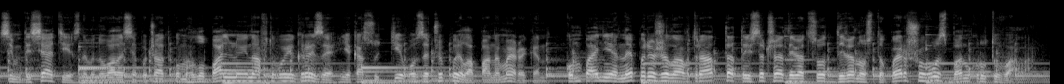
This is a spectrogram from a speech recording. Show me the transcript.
70-ті знаменувалися початком глобальної нафтової кризи, яка суттєво зачепила Pan American. Компанія не пережила втрат та 1991-го збанкрутувала.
